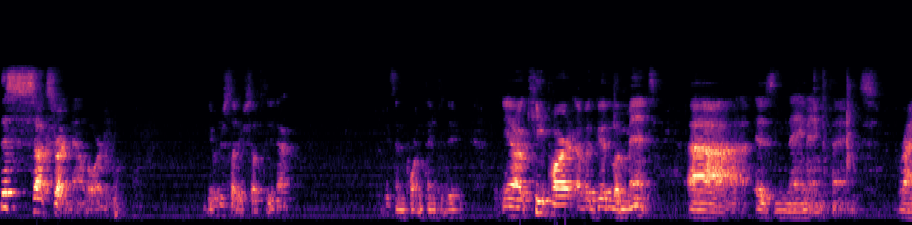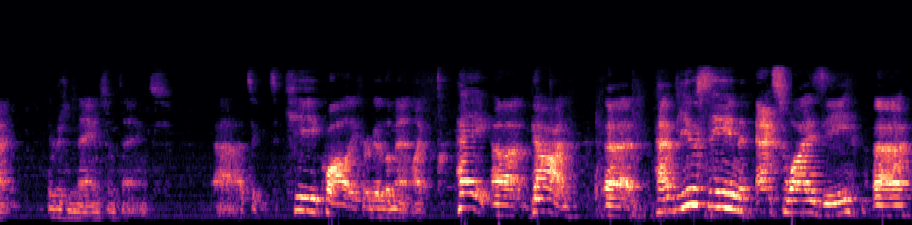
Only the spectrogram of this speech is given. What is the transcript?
this sucks right now, Lord. You would just let yourself do that. It's an important thing to do. You know, a key part of a good lament uh, is naming things, right? You just name some things. Uh, it's, a, it's, a, key quality for a good lament. Like, hey, uh, God, uh, have you seen X, Y, Z? Because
